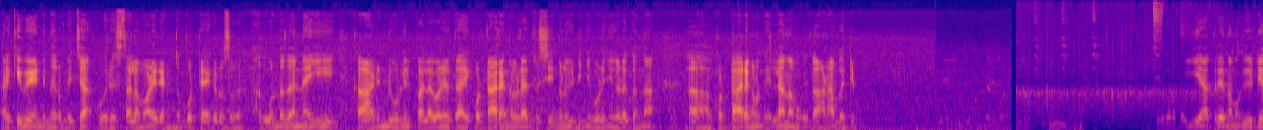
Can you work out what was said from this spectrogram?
വേട്ടയ്ക്ക് വേണ്ടി നിർമ്മിച്ച ഒരു സ്ഥലമാണ് രണ്ടുമ്പോൾ ടൈഗർ റിസർവ്. അതുകൊണ്ട് തന്നെ ഈ കാടിന്റെ ഉള്ളിൽ പല പലതായി കൊട്ടാരങ്ങളുടെ ദൃശ്യങ്ങളും ഇടിഞ്ഞു പൊളിഞ്ഞു കിടക്കുന്ന കൊട്ടാരങ്ങളും എല്ലാം നമുക്ക് കാണാൻ പറ്റും. ഈ യാത്രയിൽ നമുക്ക് കിട്ടിയ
